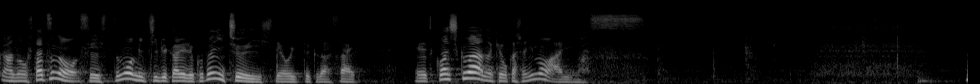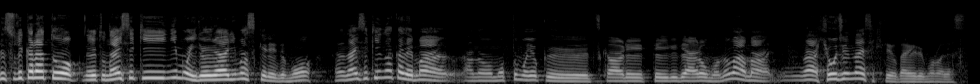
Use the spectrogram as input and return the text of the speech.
あの2つの性質も導かれることに注意しておいてください。えー、と詳しくはあの教科書にもあります。でそれからと,、えー、と内積にもいろいろありますけれども内積の中で、まあ、あの最もよく使われているであろうものは、まあまあ、標準内積と呼ばれるものです。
